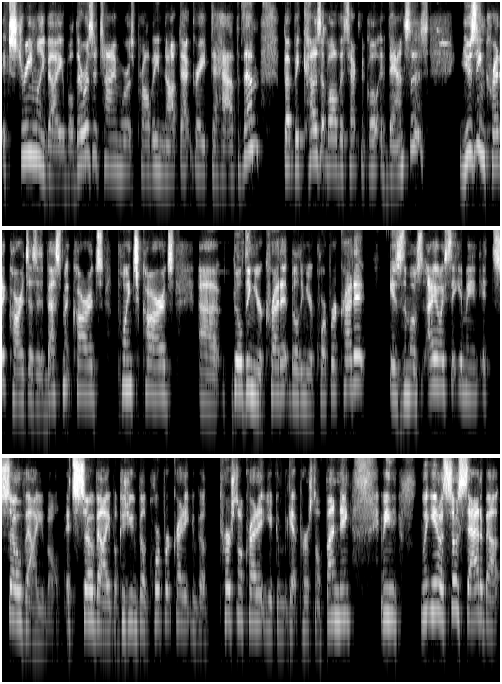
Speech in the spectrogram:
extremely valuable. There was a time where it was probably not that great to have them, but because of all the technical advances, using credit cards as investment cards, points cards, uh, building your credit, building your corporate credit is the most i always say i mean it's so valuable. It's so valuable because you can build corporate credit you can build personal credit you can get personal funding. I mean you know it's so sad about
